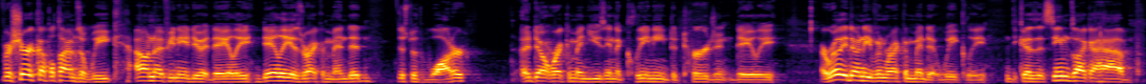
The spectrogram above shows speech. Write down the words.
for sure a couple times a week. I don't know if you need to do it daily. Daily is recommended, just with water. I don't recommend using a cleaning detergent daily. I really don't even recommend it weekly because it seems like I have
